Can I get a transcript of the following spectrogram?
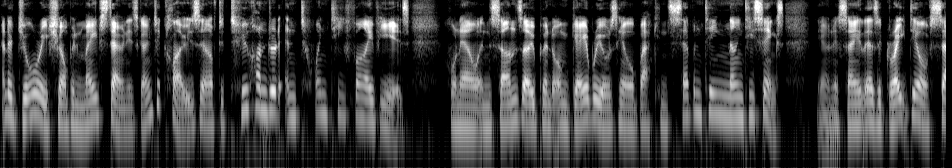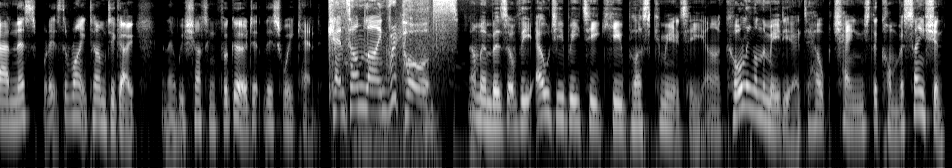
And a jewellery shop in Maidstone is going to close after 225 years. Cornell and Sons opened on Gabriel's Hill back in 1796. The owners say there's a great deal of sadness, but it's the right time to go, and they'll be shutting for good this weekend. Kent Online reports. Now, members of the LGBTQ plus community are calling on the media to help change the conversation,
